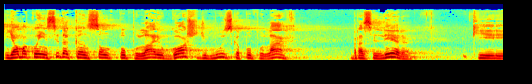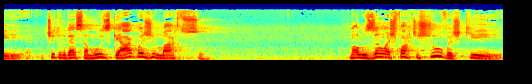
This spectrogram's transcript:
e há uma conhecida canção popular. Eu gosto de música popular brasileira, que o título dessa música é Águas de Março uma alusão às fortes chuvas que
